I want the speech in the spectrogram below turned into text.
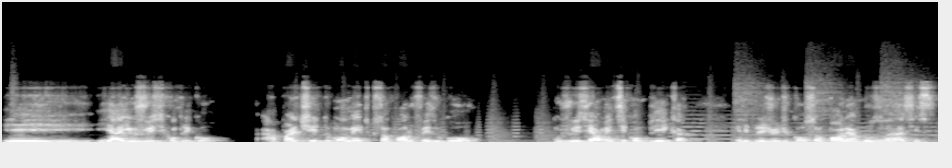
E, e aí o juiz se complicou. A partir do momento que o São Paulo fez o gol, o juiz realmente se complica. Ele prejudicou o São Paulo em alguns lances.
